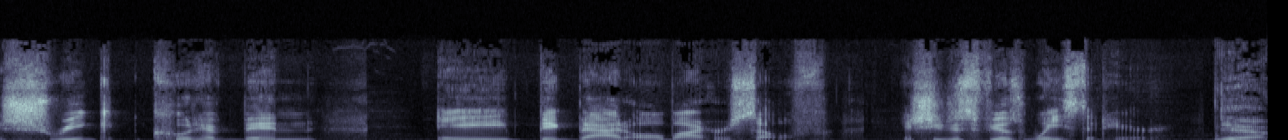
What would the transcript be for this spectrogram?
Shriek could have been a big bad all by herself. And she just feels wasted here. Yeah.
